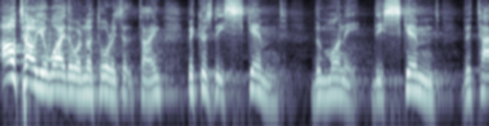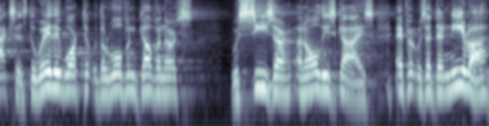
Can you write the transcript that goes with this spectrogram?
I'll tell you why they were notorious at the time because they skimmed the money, they skimmed the taxes. The way they worked it with the Roman governors, with Caesar and all these guys, if it was a denarius,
